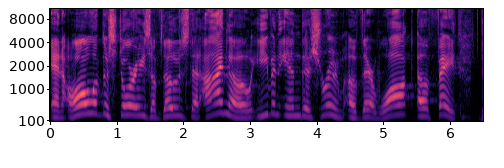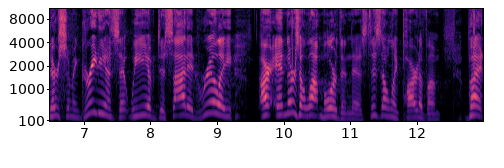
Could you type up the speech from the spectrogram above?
and all of the stories of those that I know, even in this room, of their walk of faith, there's some ingredients that we have decided really are, and there's a lot more than this. This is only part of them. But,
